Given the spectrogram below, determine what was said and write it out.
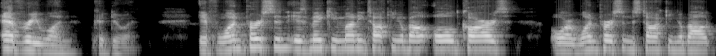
everyone could do it. If one person is making money talking about old cars, or one person is talking about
